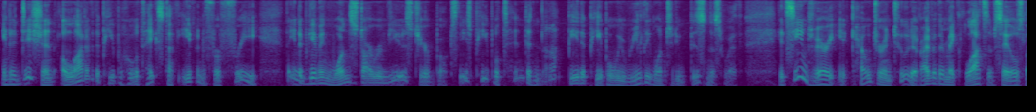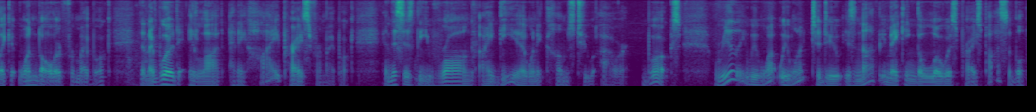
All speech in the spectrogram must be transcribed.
in addition, a lot of the people who will take stuff even for free, they end up giving one-star reviews to your books. These people tend to not be the people we really want to do business with. It seems very counterintuitive. I'd rather make lots of sales like at $1 for my book than I would a lot at a high price for my book. And this is the wrong idea when it comes to our books. Really, we what we want to do is not be making the lowest price possible,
